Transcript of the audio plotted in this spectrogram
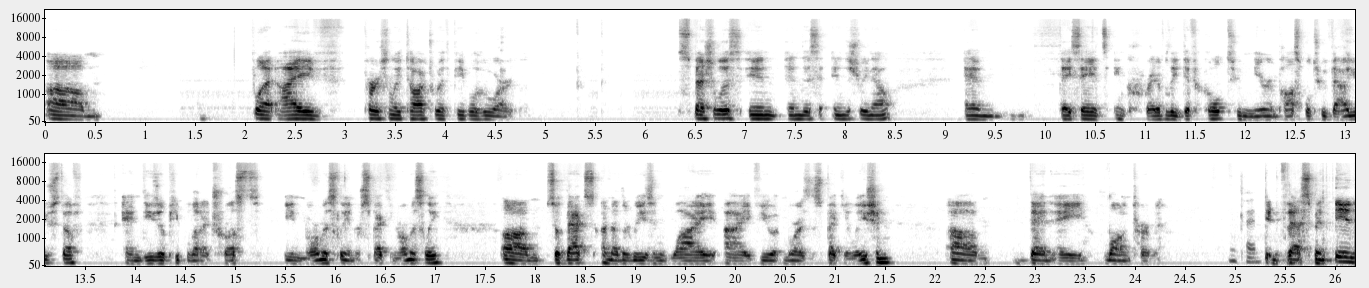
um, but I've personally talked with people who are specialists in in this industry now, and they say it's incredibly difficult to near impossible to value stuff. And these are people that I trust enormously and respect enormously. Um, so that's another reason why I view it more as a speculation um, than a long-term Okay. investment in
